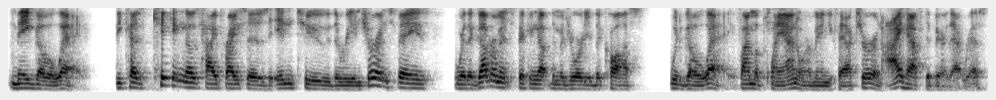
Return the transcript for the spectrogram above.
may go away because kicking those high prices into the reinsurance phase where the government's picking up the majority of the costs would go away. If I'm a plan or a manufacturer and I have to bear that risk,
